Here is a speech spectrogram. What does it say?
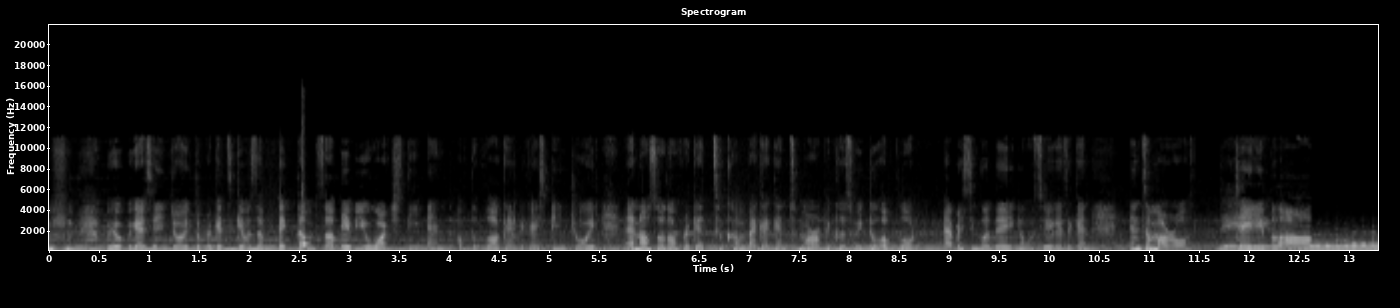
We hope you guys enjoyed. Don't forget to give us a big thumbs up if you watched the end of the vlog and if you guys enjoyed. And also don't forget to come back again tomorrow because we do upload every single day. And we'll see you guys again in tomorrow's daily. vlog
